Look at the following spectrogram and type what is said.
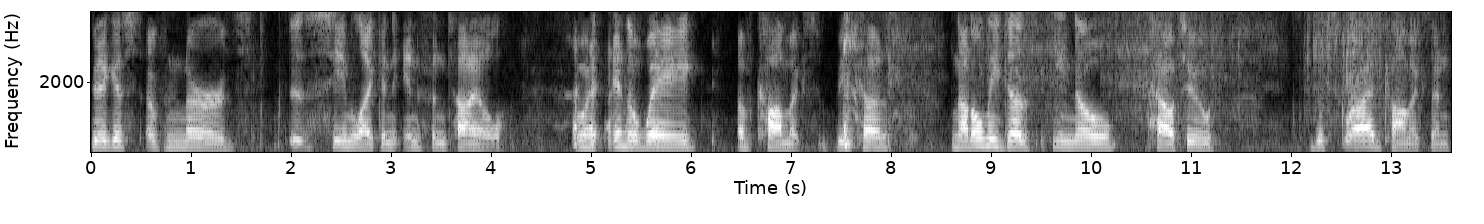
biggest of nerds seem like an infantile in the way of comics because not only does he know how to describe comics and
